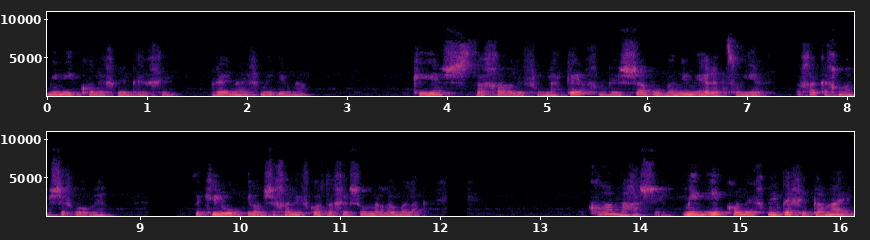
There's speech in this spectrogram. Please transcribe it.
מיני קולך מבכי, ועינייך מדמעה. כי יש שכר לפעולתך, ושבו בנים מארץ אויב. אחר כך ממשיך ואומר, זה כאילו, היא ממשיכה לבכות אחרי שהוא אומר למלאק, כה אמר השם, מנעי קולך מבכי פעמיים,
